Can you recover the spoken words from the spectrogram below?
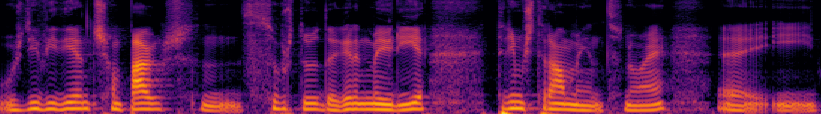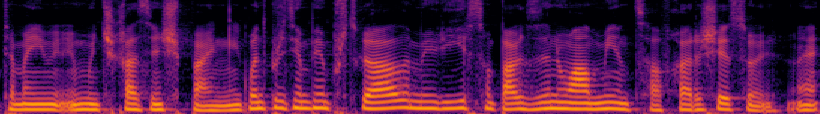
os dividendos são pagos, sobretudo, a grande maioria, trimestralmente, não é? Eh, e também em muitos casos em Espanha. Enquanto, por exemplo, em Portugal a maioria são pagos anualmente, salvo raras exceções, não é?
